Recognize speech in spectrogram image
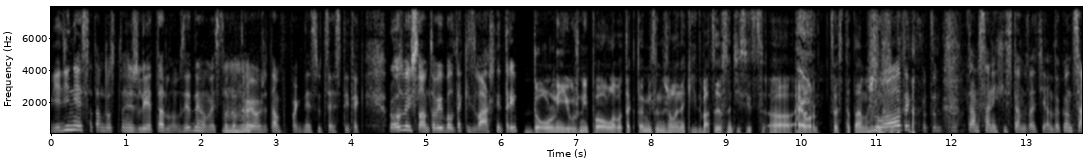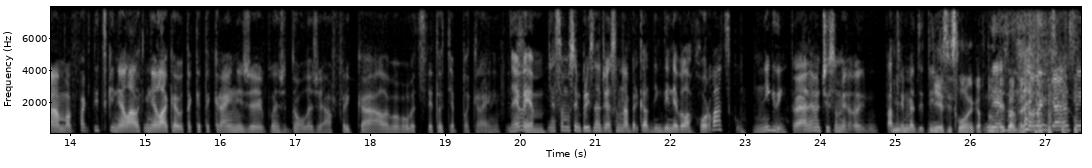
jedine sa tam dostaneš lietadlom z jedného mesta mm-hmm. do druhého, že tam fakt nie sú cesty. Tak rozmýšľam, to by bol taký zvláštny trip. Dolný južný pol, lebo tak to je myslím, že len nejakých 28 tisíc uh, eur cesta tam. No, tak potom tam sa nechystám zatiaľ. Dokonca ma fakticky nelá, nelákajú také tie krajiny, že úplne, že dole, že Afrika, alebo vôbec tieto teplé krajiny. Neviem. Ja sa musím priznať, že ja som napríklad nikdy nebola v Chorvátsku. Nikdy. To ja neviem, či som e, patrí medzi tých... Nie si Slovenka v tom Nie som prípade. Slovenka asi.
